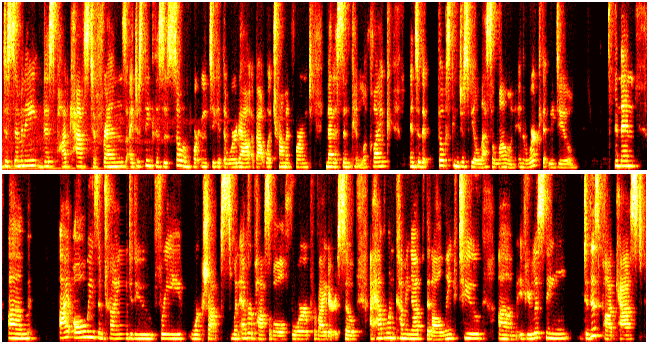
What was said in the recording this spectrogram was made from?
disseminate this podcast to friends. I just think this is so important to get the word out about what trauma informed medicine can look like. And so that folks can just feel less alone in the work that we do and then um, I always am trying to do free workshops whenever possible for providers. So I have one coming up that I'll link to. Um, if you're listening to this podcast,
